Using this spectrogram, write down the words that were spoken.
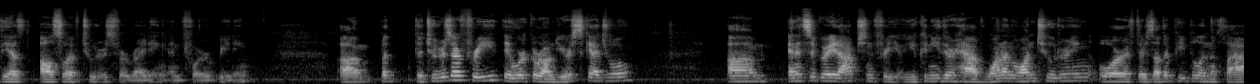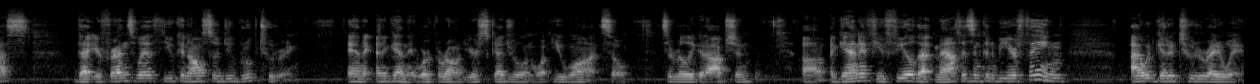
They also have tutors for writing and for reading. Um, but the tutors are free. They work around your schedule. Um, and it's a great option for you. You can either have one-on-one -on -one tutoring, or if there's other people in the class that you're friends with, you can also do group tutoring. And, and again, they work around your schedule and what you want, so it's a really good option. Uh, again, if you feel that math isn't going to be your thing, I would get a tutor right away.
